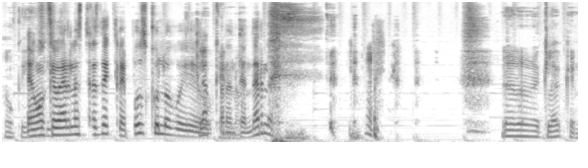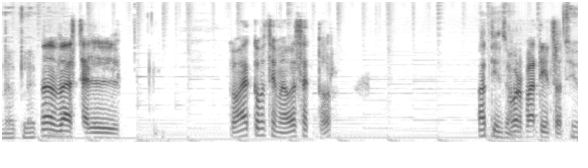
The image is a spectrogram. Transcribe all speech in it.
Aunque Tengo sí- que ver las tres de Crepúsculo, güey, Claro para no. entenderla. No, no, no, claro que no, claro que No, no. hasta el. ¿Cómo, se llamaba ese actor? Pattinson. Robert Pattinson. Sí,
